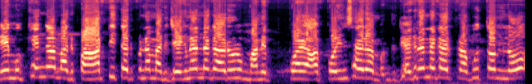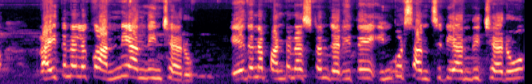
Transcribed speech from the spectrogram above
మేము ముఖ్యంగా మరి పార్టీ తరఫున మరి జగనన్న గారు మన పో- పోయినసారి జగనన్న గారి ప్రభుత్వంలో రైతన్నలకు అన్ని అందించారు. ఏదైనా పంట నష్టం జరిగితే ఇన్పుట్ సబ్సిడీ అందించారు.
